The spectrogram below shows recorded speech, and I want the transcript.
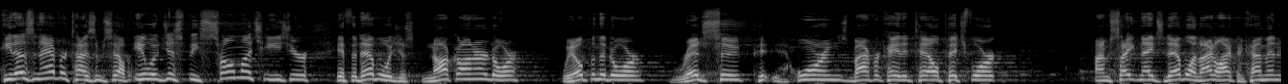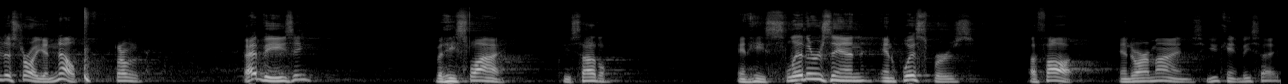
He doesn't advertise himself. It would just be so much easier if the devil would just knock on our door. We open the door, red suit, horns, bifurcated tail, pitchfork. I'm Satan H. Devil, and I'd like to come in and destroy you. No, that'd be easy. But he's sly, he's subtle and he slithers in and whispers a thought into our minds you can't be saved.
